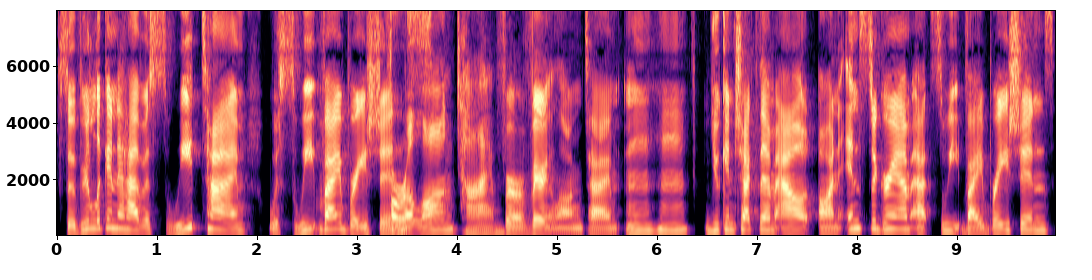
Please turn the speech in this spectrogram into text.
So if you're looking to have a sweet time with sweet vibrations For a long time. for a very long time. hmm You can check them out on Instagram at Sweet Vibrations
